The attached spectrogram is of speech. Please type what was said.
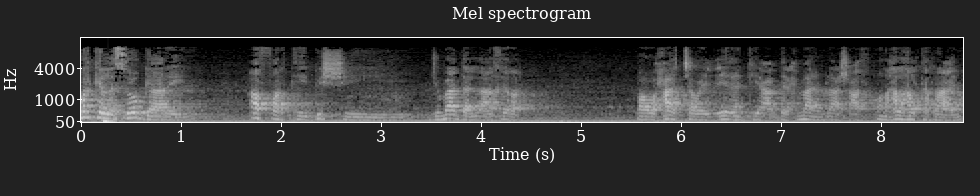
Marka la soo gaaray afartii bishii jumaada alaakhira baa waxaa jabay ciidankii cabdiraxmaan ibn ashcaf oona hal hal ka raacin.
